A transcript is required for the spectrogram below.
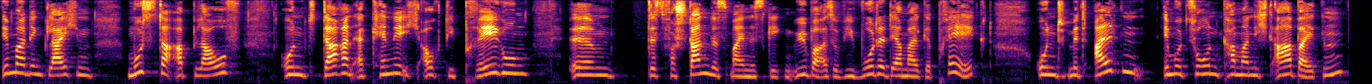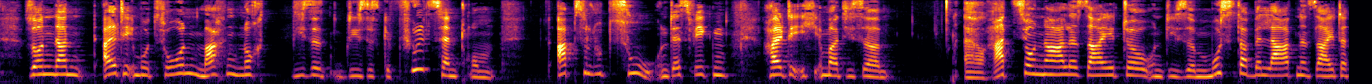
immer den gleichen Musterablauf. Und daran erkenne ich auch die Prägung ähm, des Verstandes meines Gegenüber. Also wie wurde der mal geprägt? Und mit alten Emotionen kann man nicht arbeiten, sondern alte Emotionen machen noch diese, dieses Gefühlszentrum absolut zu. Und deswegen halte ich immer diese äh, rationale Seite und diese musterbeladene Seite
